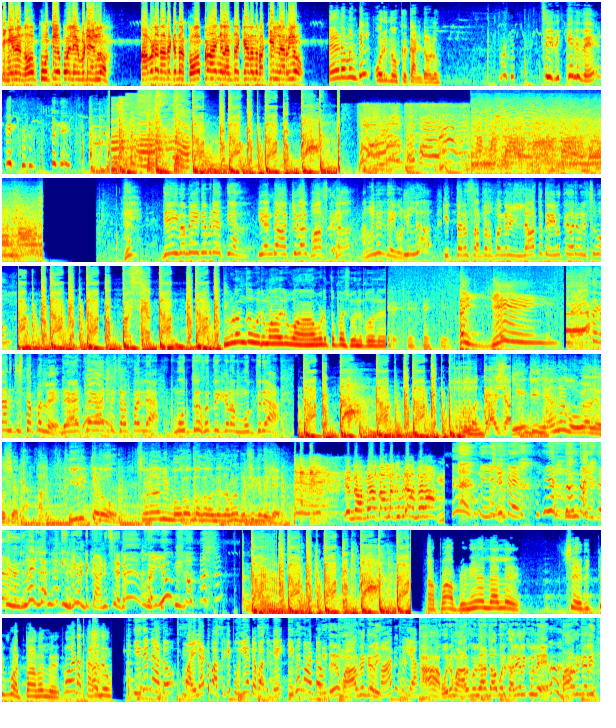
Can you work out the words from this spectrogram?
ഇങ്ങനെ നോക്കൂത്തിയ പോലെ ഇവിടെ ഇരുന്നോ അവിടെ നടക്കുന്ന കോപ്രായങ്ങൾ എന്തൊക്കെയാണെന്ന് വക്കീലിന് അറിയോ വേണമെങ്കിൽ ഒരു നോക്ക് കണ്ടോളൂ. ചിരിക്കരുതേ. ദൈവമേ ഇതെവിടെ എത്തിയ? എന്റെ ആറ്റുകാൽ ഭാസ്കര. അങ്ങനെ ഒരു ദൈവം ഇല്ല ഇത്തരം സന്ദർഭങ്ങളിൽ ഇല്ലാത്ത ദൈവത്തെ വരെ വിളിച്ചു പോകും. ഇവളെന്താ ഒരുമാതിരി വാവെടുത്ത പശുവിനെ പോലെ. നേരത്തെ കാണിച്ച സ്റ്റെപ്പല്ലേ? നേരത്തെ കാണിച്ച സ്റ്റെപ്പ് അല്ല മുദ്ര ശ്രദ്ധിക്കണം മുദ്ര. എങ്കിൽ ഞങ്ങൾ പോകാതെ ഇരിക്കടോ. സുനാമി ഭൂകമ്പൊക്കെ വന്നിട്ട് നമ്മൾ പിടിച്ചിരിക്കുന്നില്ലേ? എന്റെ അമ്മ തള്ളക്ക് ഇനിയുണ്ട് കാണിച്ചു തരാം. അയ്യോ. അപ്പൊ അഭിനയമല്ലേ ശരിക്കും പട്ടാണല്ലേ ഇതെന്നാട്ടോ മയിലാട്ട് പത്രിക പുലിയാട്ടോ പത്രിക ഇതെന്നാട്ടോ ഇത് മാർഗം കളി. മാർഗം കളിയാ? ആ ഒരു മാർഗം ഇല്ലാണ്ടാവുമ്പോ ഒരു കളി കളിക്കൂലേ? മാർഗം കളി.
